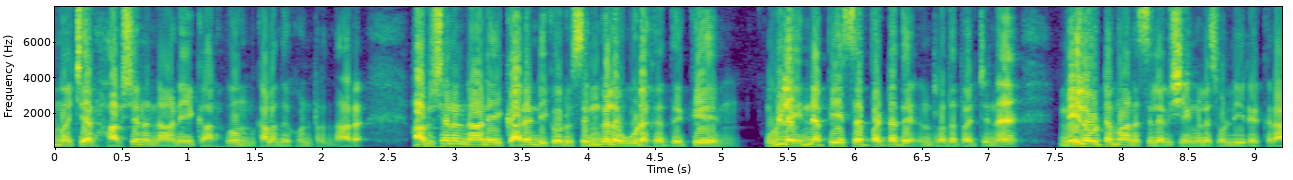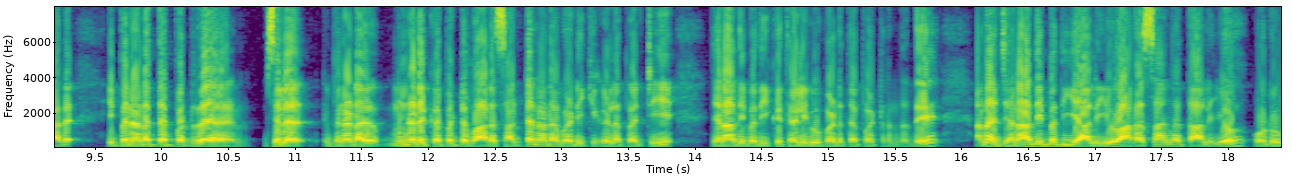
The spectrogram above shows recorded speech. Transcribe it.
அமைச்சர் ஹர்ஷன நாணயக்காரவும் கலந்து கொண்டிருந்தார். ஹர்ஷன நாணயக்காரர் இன்னைக்கு ஒரு சிங்கள ஊடகத்துக்கு உள்ள என்ன பேசப்பட்டதுன்றத பற்றின மேலோட்டமான சில விஷயங்களை சொல்லியிருக்கிறார். இப்ப நடத்தப்படுற சில இப்ப நட முன்னெடுக்கப்பட்டு வர சட்ட நடவடிக்கைகளை பற்றி ஜனாதிபதிக்கு தெளிவுபடுத்தப்பட்டிருந்தது. ஆனா ஜனாதிபதியாலேயோ அரசாங்கத்தாலேயோ ஒரு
